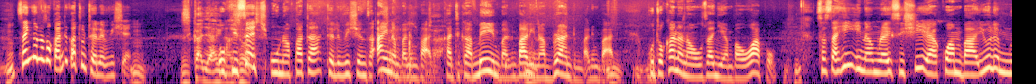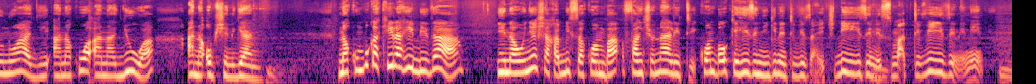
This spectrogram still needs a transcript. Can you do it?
Sasa ingine unaweza ukaandika tu television mm aina zote. ukisearch unapata television za aina mbalimbali katika bei mbalimbali mm. na brand mbalimbali mm. kutokana na wauzaji ambao wapo. Mm -hmm. Sasa hii inamrahisishia kwamba yule mnunuaji anakuwa anajua ana option gani. Mm. Nakumbuka kila hii bidhaa inaonyesha kabisa kwamba functionality kwamba okay, hizi nyingine TV za HD, hizi ni mm. smart TV, hizi ni nini. Mm.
